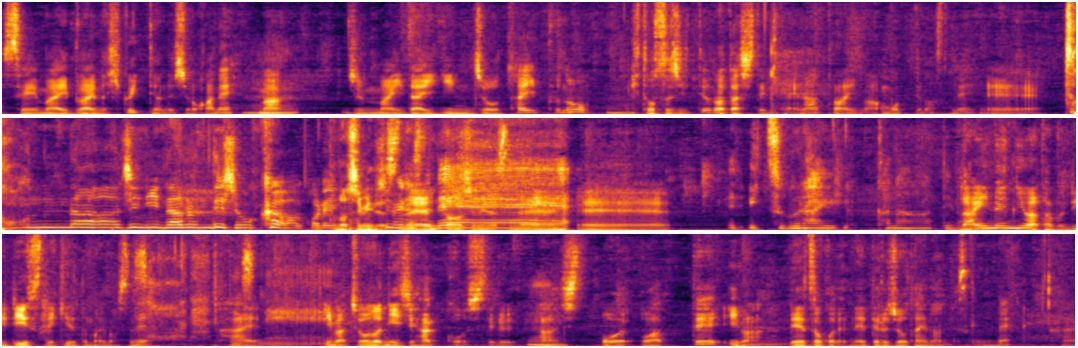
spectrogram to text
精米具合の低いっていうんでしょうかね、うん。まあ純米大吟醸タイプの一筋っていうのを出してみたいなとは今思ってますね、えー。どんな味になるんでしょうか。これ楽しみですね。楽しみですね。ね。ええいつぐらいかなって来年には多分リリースできると思いますね。はいですね。今ちょうど二次発酵してる、うんあし終終わって、今、冷蔵庫で寝てる状態なんですけどね。はい。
